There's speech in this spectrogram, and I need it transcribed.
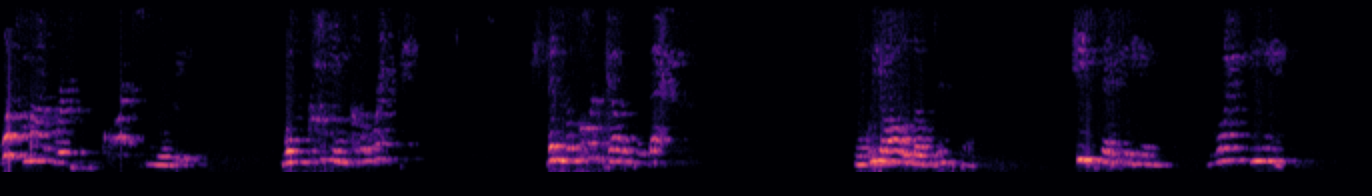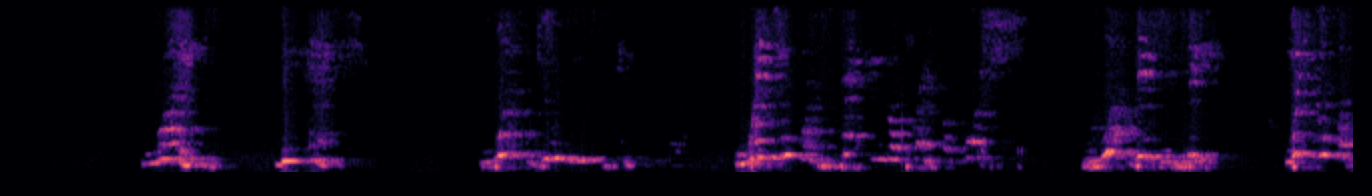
what my response will be when I am corrected. Then the Lord tells us that. And we all love this one. He said to him, write the answer. Write the answer. What do you see when you were set in your place of worship? What did you see? when you were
